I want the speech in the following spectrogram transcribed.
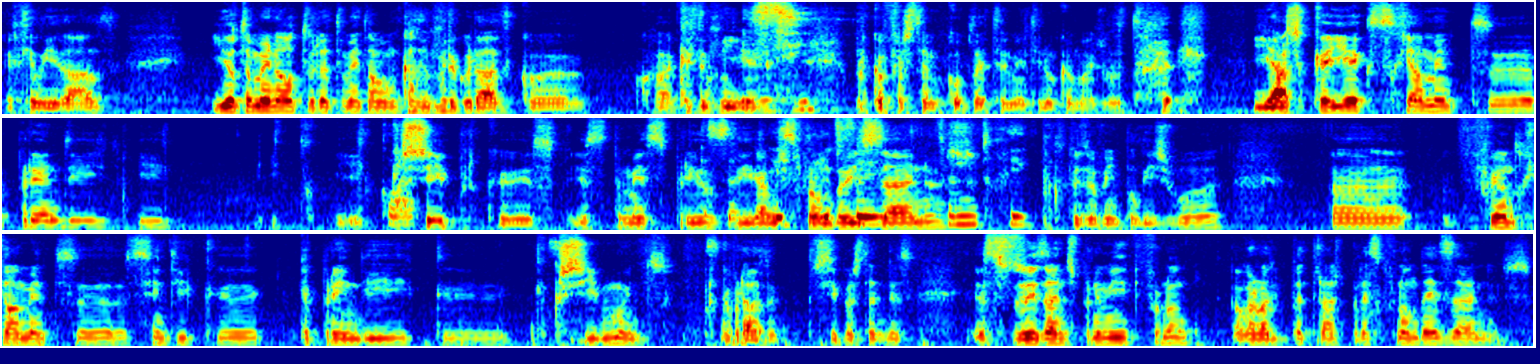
É a realidade. E eu também, na altura, também estava um bocado amargurado com a, a academia, Sim. porque afastei-me completamente e nunca mais voltei. E acho que aí é que se realmente aprende e, e e claro. cresci, porque esse, esse, também esse período, que digamos esse foram dois foi, anos, foi muito rico. porque depois eu vim para Lisboa, uh, foi onde realmente senti que, que aprendi, que, que cresci muito. Porque a verdade, cresci bastante. Nesse, esses dois anos para mim foram, agora olho para trás, parece que foram dez anos.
